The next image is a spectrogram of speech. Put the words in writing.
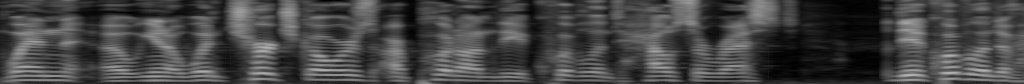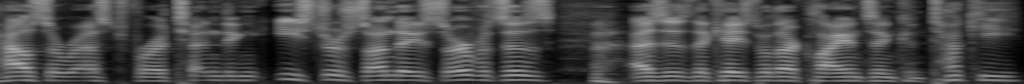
when uh, you know when churchgoers are put on the equivalent house arrest, the equivalent of house arrest for attending Easter Sunday services, as is the case with our clients in Kentucky.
